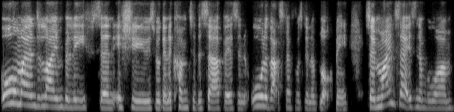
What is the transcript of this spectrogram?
all my underlying beliefs and issues were going to come to the surface and all of that stuff was going to block me. So, mindset is number one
